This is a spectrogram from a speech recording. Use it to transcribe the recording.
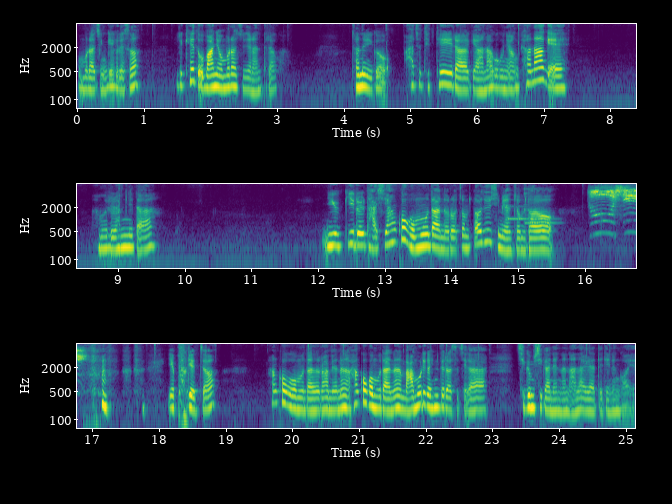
오므라진 게. 그래서 이렇게 해도 많이 오므라지진 않더라고. 저는 이거 아주 디테일하게 안 하고 그냥 편하게 마무리를 합니다. 여기를 다시 한코 고무단으로 좀 떠주시면 좀 더 예쁘겠죠? 한코 고무단으로 하면은 한코 고무단은 마무리가 힘들어서 제가 지금 시간에는 안 알려드리는 거예요.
